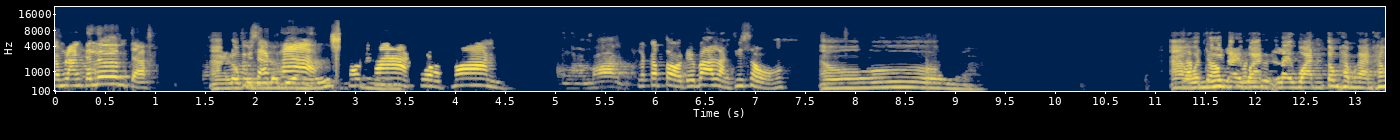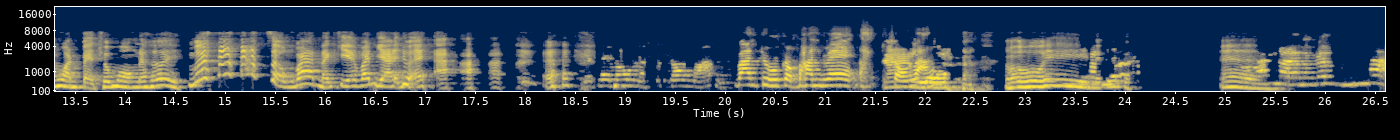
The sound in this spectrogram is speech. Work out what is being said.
กำลังจะเริ่มจ้ะอ่าลงไปคือดูซักระเบียผ้างนู้นซักผ้ากวาดบ้านทำ งานบ้าน แล้วก็ต่อด้วยบ้านหลังที่สอง โอ้อ่ารับวันนี้จอบรายวันวันหยุด รายวันต้องทำงานทั้งวันแปดชั่วโมงนะเฮ้ย ส่งบ้านนะเคลียร์บ้านยายด้วย ไม่ใช่น้องนะไม่ต้องมาบ้านจูกับบ้านแม่ สองหลัง โอ้ยนึกว่าเออบ้านนายมันก็มีน่ะ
